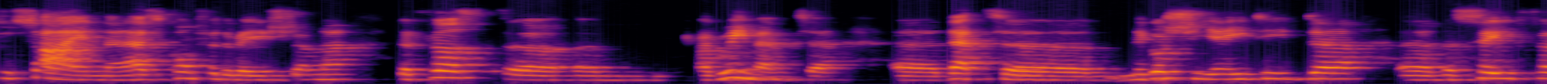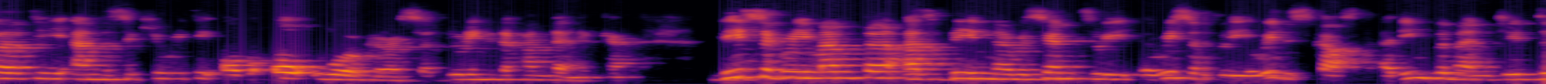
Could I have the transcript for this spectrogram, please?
to sign as confederation the first uh, um, agreement that negotiated the safety and the security of all workers during the pandemic. This agreement has been recently, recently rediscussed and implemented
